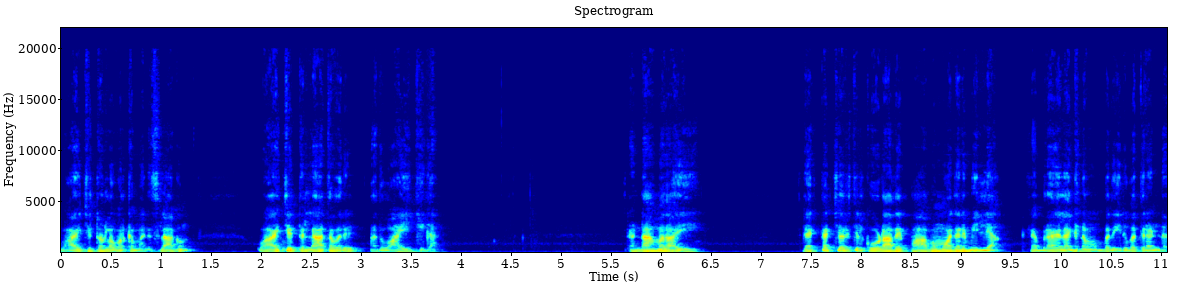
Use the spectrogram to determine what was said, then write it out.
വായിച്ചിട്ടുള്ളവർക്ക് മനസ്സിലാകും. വായിച്ചിട്ടില്ലാത്തവർ അത് വായിക്കുക. രണ്ടാമതായി രക്തച്ചൊരിച്ചിൽ കൂടാതെ പാപമോചനമില്ല. ഹെബ്രായ ലേഖനം ഒമ്പത് ഇരുപത്തിരണ്ട്.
